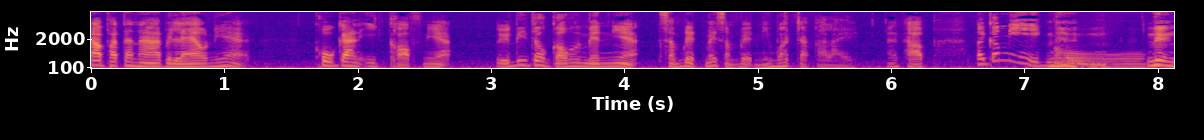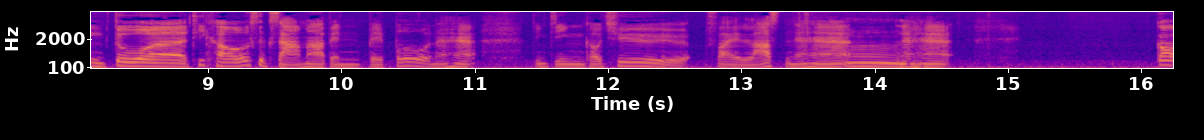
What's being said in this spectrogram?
ถ้าพัฒนาไปแล้วเนี่ยโครงการ e-gov เนี่ยหรือ digital government เนี่ยสำเร็จไม่สำเร็จนี่วัดจากอะไรนะครับ แล้วก็มีอีกหนึ่งโอ้หนึ่งตัวที่เขาศึกษามาเป็นเปเปอร์นะฮะ จริงๆ เขาชื่อไฟลัสนะฮะอืมนะฮะ ก็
